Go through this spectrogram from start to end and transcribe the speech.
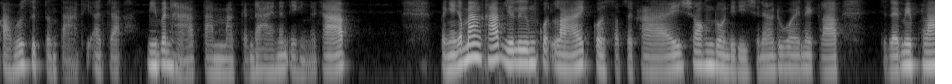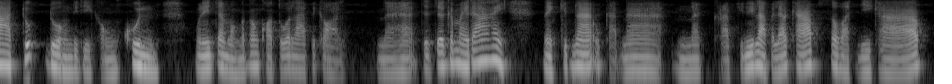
ความรู้สึกต่างๆ ที่อาจจะมีปัญหาตามมากันได้นั่นเองนะครับ เป็นไงกันบ้างครับ อย่าลืมกดไลค์กด Subscribe ช่องดวงดีๆชาแนลด้วยนะครับ จะได้ไม่พลาดทุกดวงดีๆของคุณ วันนี้จันหวังก็ต้องขอตัวลาไปก่อนนะฮะจะเจอกันใหม่ได้ในคลิปหน้าโอกาสหน้านะครับคลิปนี้ลาไปแล้วครับ สวัสดีครับ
